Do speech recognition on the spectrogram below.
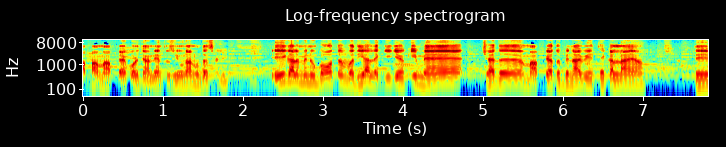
ਆਪਾਂ ਮਾਪਿਆਂ ਕੋਲ ਜਾਂਦੇ ਆ ਤੁਸੀਂ ਉਹਨਾਂ ਨੂੰ ਦੱਸਣੀ। ਇਹ ਗੱਲ ਮੈਨੂੰ ਬਹੁਤ ਵਧੀਆ ਲੱਗੀ ਕਿਉਂਕਿ ਮੈਂ ਸ਼ਾਇਦ ਮਾਪਿਆਂ ਤੋਂ ਬਿਨਾਂ ਵੀ ਇੱਥੇ ਇਕੱਲਾ ਆ ਤੇ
